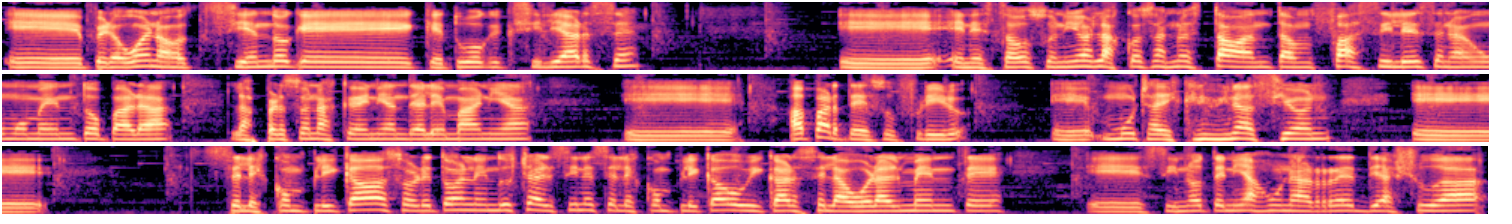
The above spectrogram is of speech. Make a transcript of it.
eh, pero bueno, siendo que, que tuvo que exiliarse eh, en Estados Unidos, las cosas no estaban tan fáciles en algún momento para las personas que venían de Alemania, eh, aparte de sufrir eh, mucha discriminación. eh, se les complicaba, sobre todo en la industria del cine, se les complicaba ubicarse laboralmente. Si no tenías una red de ayuda,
